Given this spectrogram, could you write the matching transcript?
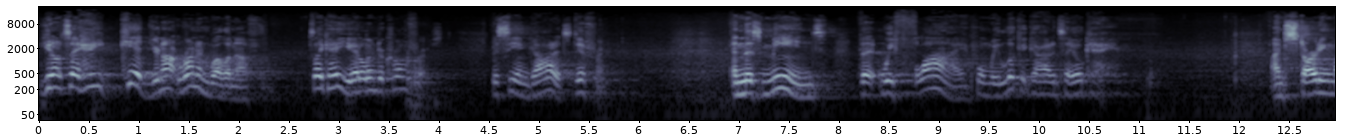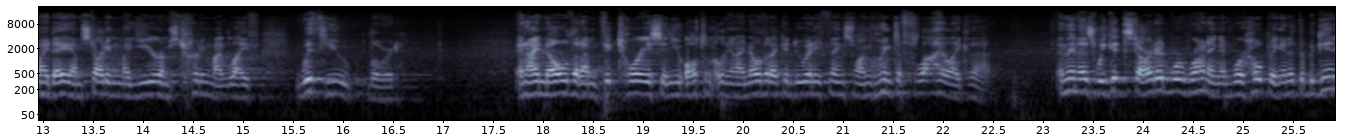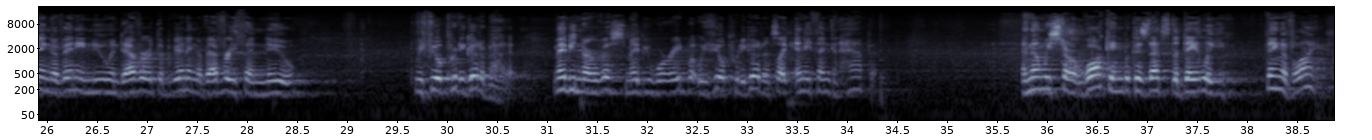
You don't say, hey, kid, you're not running well enough. It's like, hey, you got to learn to crawl first. But see, in God, it's different. And this means that we fly when we look at God and say, okay, I'm starting my day, I'm starting my year, I'm starting my life with you, Lord. And I know that I'm victorious in you ultimately, and I know that I can do anything, so I'm going to fly like that. And then as we get started, we're running and we're hoping. And at the beginning of any new endeavor, at the beginning of everything new, we feel pretty good about it. Maybe nervous, maybe worried, but we feel pretty good. It's like anything can happen. And then we start walking because that's the daily thing of life.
